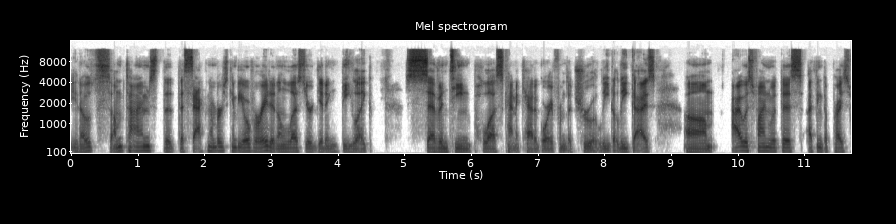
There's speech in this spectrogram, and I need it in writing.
you know, sometimes the the sack numbers can be overrated unless you're getting the like 17 plus kind of category from the true elite elite guys. Um, I was fine with this. I think the price,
